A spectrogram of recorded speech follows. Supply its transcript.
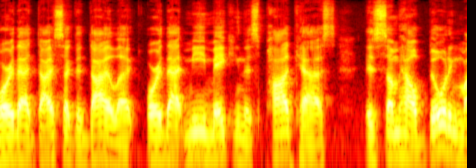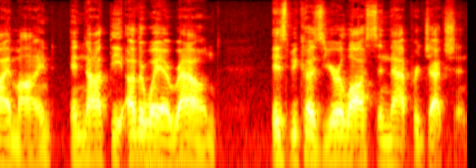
or that dissect the dialect or that me making this podcast is somehow building my mind and not the other way around is because you're lost in that projection.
